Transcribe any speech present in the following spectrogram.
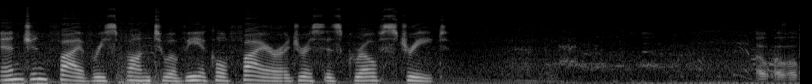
Engine 5 respond to a vehicle fire address is Grove Street. Oh, oh, oh.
